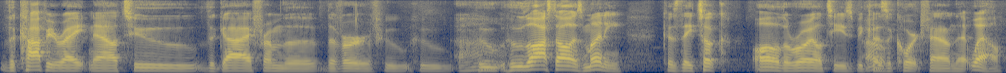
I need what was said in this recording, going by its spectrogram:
the copyright now to the guy from the the Verve who who who oh. who lost all his money because they took all of the royalties because Oh. the court found that well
